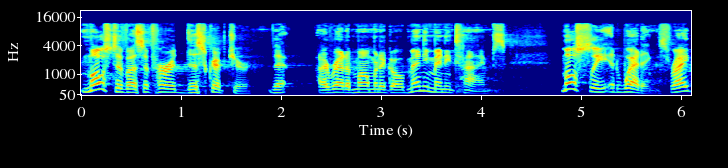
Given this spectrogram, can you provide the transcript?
most of us have heard this scripture that I read a moment ago many, many times, mostly at weddings, right?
